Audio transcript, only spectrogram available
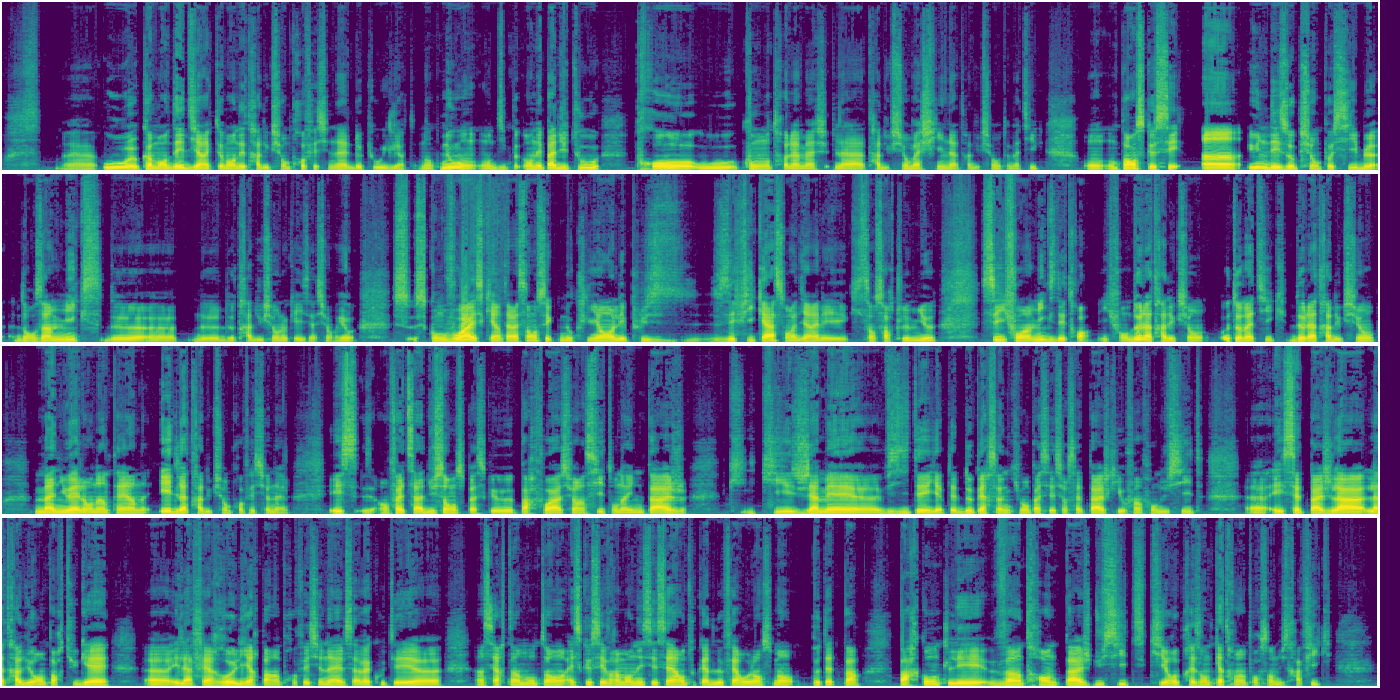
euh, ou commander directement des traductions professionnelles depuis Wiglot. Donc nous, on n'est on n'est pas du tout pro ou contre la, la, traduction machine, la traduction automatique. On, pense que c'est un, une des options possibles dans un mix de, euh, de, de traduction localisation. Et ce, qu'on voit et ce qui est intéressant, c'est que nos clients les plus efficaces, on va dire, et les, qui s'en sortent le mieux, c'est ils font un mix des trois. Ils font de la traduction automatique, de la traduction manuelle en interne et de la traduction professionnelle. Et en fait, ça a du sens parce que parfois sur un site, on a une page qui, est jamais euh, visitée. Il y a peut-être deux personnes qui vont passer sur cette page qui est au fin fond du site. Et cette page-là, la traduire en portugais et la faire relire par un professionnel, ça va coûter un certain montant. Est-ce que c'est vraiment nécessaire, en tout cas, de le faire au lancement? Peut-être pas. Par contre, les 20-30 pages du site qui représentent 80% du trafic,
